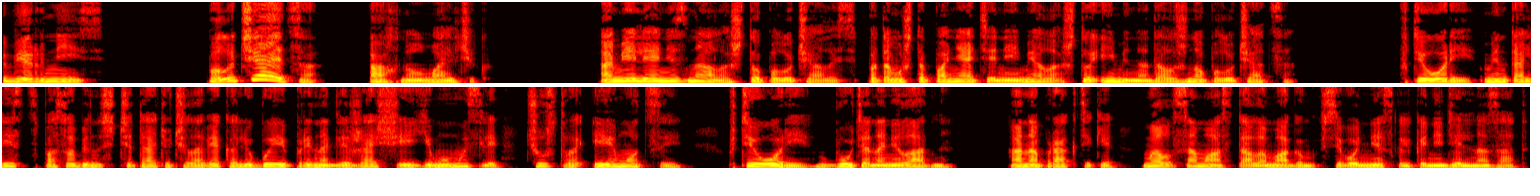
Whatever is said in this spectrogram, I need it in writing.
вернись!» «Получается!» — ахнул мальчик. Амелия не знала, что получалось, потому что понятия не имела, что именно должно получаться. В теории менталист способен считать у человека любые принадлежащие ему мысли, чувства и эмоции. В теории, будь она неладна. А на практике Мел сама стала магом всего несколько недель назад.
